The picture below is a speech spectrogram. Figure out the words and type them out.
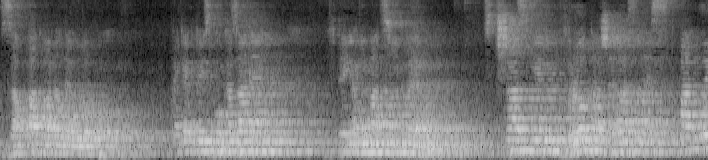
zapadła nad Europą. Tak jak to jest pokazane w tej animacji Imperium. Z trzaskiem wrota żelazne spadły,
